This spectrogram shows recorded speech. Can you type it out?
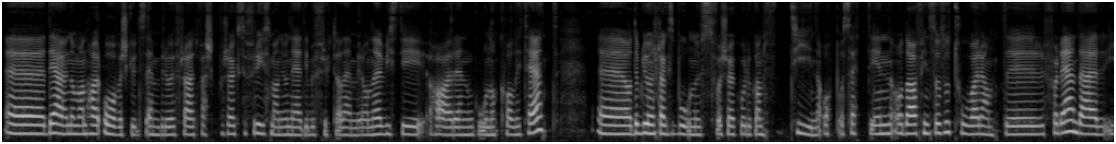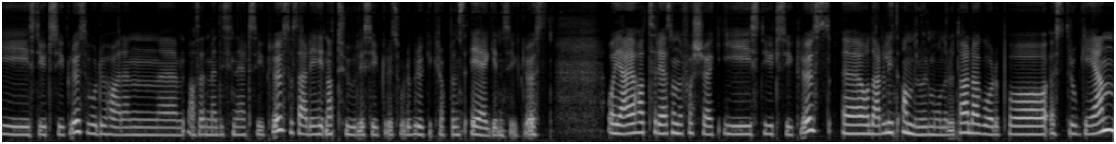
Eh, det er jo når man har overskuddsembryoer fra et ferskforsøk, så fryser man jo ned de befruktede embryoene hvis de har en god nok kvalitet. Eh, og det blir jo en slags bonusforsøk hvor du kan tine opp og sette inn. Og da fins det også to varianter for det. Det er i styrt syklus, hvor du har en, eh, altså en medisinert syklus, og så er det i naturlig syklus, hvor du bruker kroppens egen syklus. Og jeg har hatt tre sånne forsøk i styrt syklus, eh, og da er det litt andre hormoner du tar. Da går det på østrogen,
